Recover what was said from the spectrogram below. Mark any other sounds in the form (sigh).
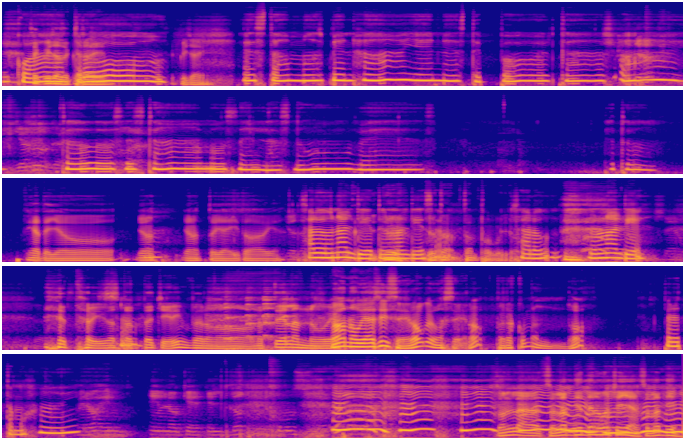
escucha, se escucha Cuatro. Se escucha ahí. Estamos bien high en este podcast. Ay, todos estamos en las nubes. ¿Qué tú? Fíjate, yo, yo, no, Ah. yo no estoy ahí todavía. Salud de 1 al 10, de 1 Yo- al 10. yo Salud. ta- tampoco yo. Salud. De 1 al 10. (laughs) Estoy So- bastante chilling, pero no, no estoy en las nubes. No, no voy a decir cero, que no es cero, pero es como un dos. Pero estamos high. Pero en, en lo que el 2 tiene como un Son, las son las 10 de la noche ya, son las 10.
